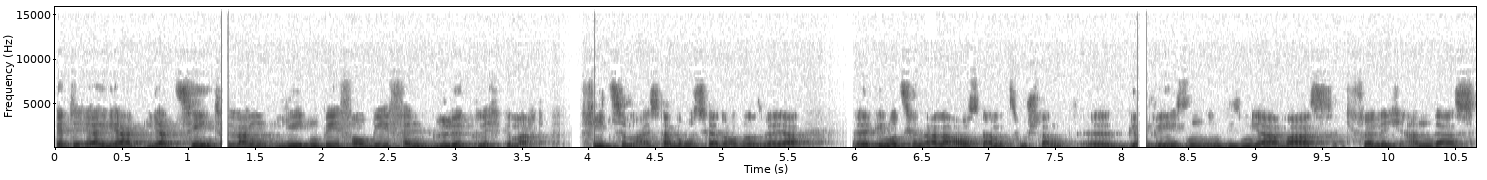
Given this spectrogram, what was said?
hätte er ja jahrzehntelang jeden BVB-Fan glücklich gemacht. Vizemeister Borussia Dortmund, das wäre ja äh, emotionaler Ausnahmezustand äh, gewesen. In diesem Jahr war es völlig anders.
